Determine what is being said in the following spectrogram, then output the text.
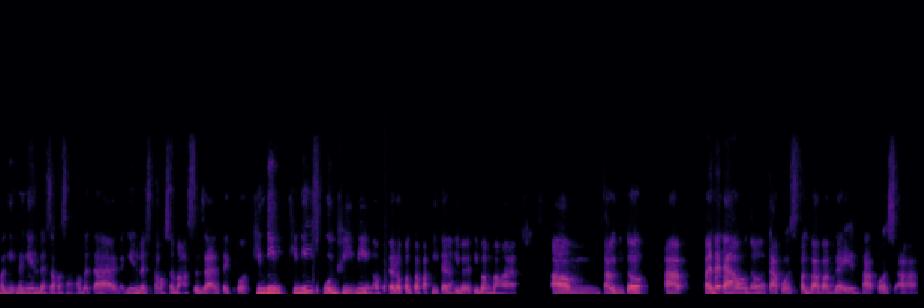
mag- nag-invest ako sa kabataan, nag-invest ako sa mga estudyante ko. Hindi hindi spoon feeding, no? pero pagpapakita ng iba't ibang mga um, tawag dito, uh, pananaw, no? Tapos pagbabanggain, tapos uh,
